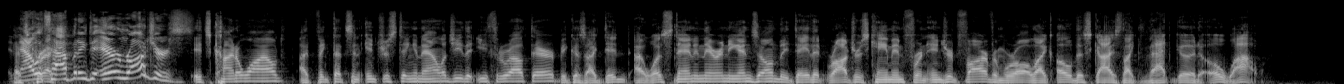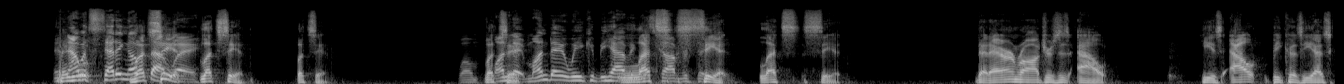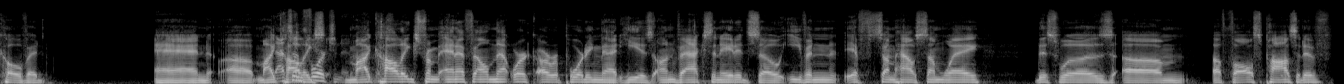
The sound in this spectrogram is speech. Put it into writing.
That's now correct. it's happening to Aaron Rodgers. It's kind of wild. I think that's an interesting analogy that you threw out there because I did. I was standing there in the end zone the day that Rodgers came in for an injured Favre, and we're all like, "Oh, this guy's like that good." Oh, wow. And Maybe now we'll- it's setting up Let's that see way. It. Let's see it. Let's see it. Well, Let's see Monday. Monday we could be having Let's this conversation. see it. Let's see it. That Aaron Rodgers is out. He is out because he has COVID. And uh, my That's colleagues, my colleagues from NFL Network are reporting that he is unvaccinated. So even if somehow, some way, this was um, a false positive,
